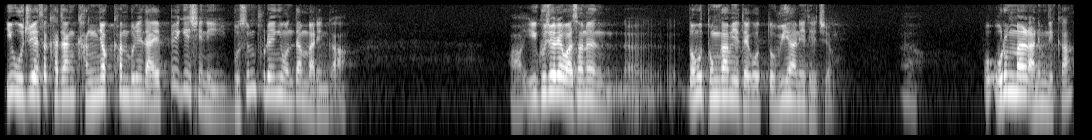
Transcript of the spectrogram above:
이 우주에서 가장 강력한 분이 나의 빼기시니 무슨 불행이 온단 말인가? 아, 이 구절에 와서는 어, 너무 동감이 되고 또 위안이 되죠. 어, 옳은 말 아닙니까?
